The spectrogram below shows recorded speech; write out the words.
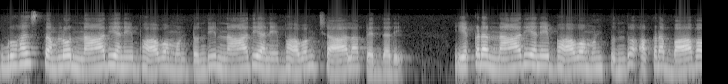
గృహస్థంలో నాది అనే భావం ఉంటుంది. నాది అనే భావం చాలా పెద్దది. ఎక్కడ నాది అనే భావం ఉంటుందో అక్కడ బాబా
